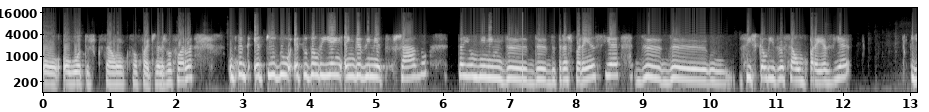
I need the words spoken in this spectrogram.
ou, ou, outros que são, que são feitos da mesma forma. Portanto, é tudo, é tudo ali em, em gabinete fechado, tem um mínimo de, de, de transparência, de, de, fiscalização prévia e,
